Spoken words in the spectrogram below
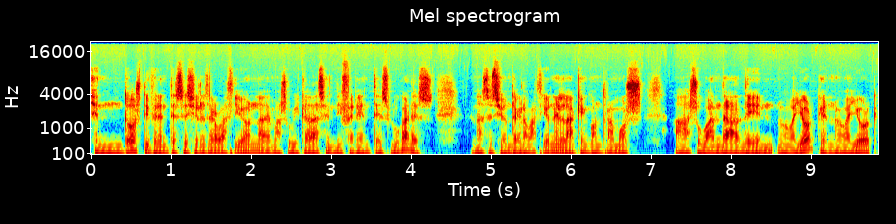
en dos diferentes sesiones de grabación, además ubicadas en diferentes lugares. En la sesión de grabación en la que encontramos a su banda de Nueva York, en Nueva York,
